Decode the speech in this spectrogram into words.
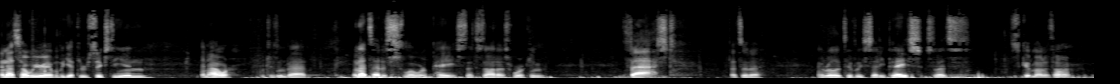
And that's how we were able to get through 60 in an hour. which isn't bad. And that's at a slower pace. That's not us working fast. That's at a, a relatively steady pace. So that's, that's a good amount of time.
